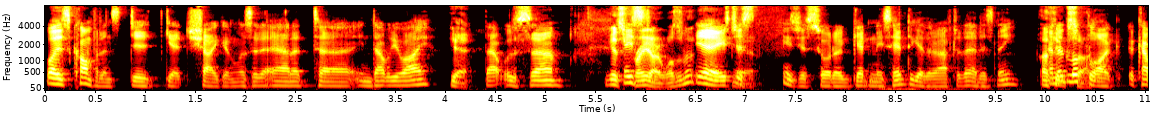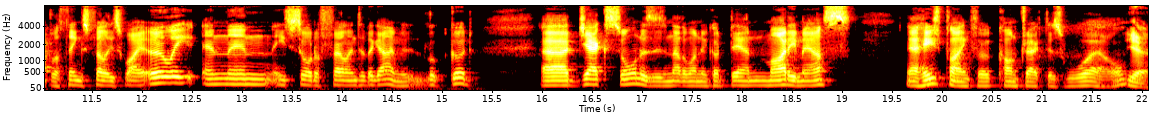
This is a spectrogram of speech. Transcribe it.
Well, his confidence did get shaken. Was it out at uh, in WA? Yeah. That was um, Against Freo, wasn't it? Yeah, he's just he's just sort of getting his head together after that, isn't he? I and it looked so. like a couple of things fell his way early, and then he sort of fell into the game. It looked good. Uh, Jack Saunders is another one who got down. Mighty Mouse. Now he's playing for contract as well, Yeah.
